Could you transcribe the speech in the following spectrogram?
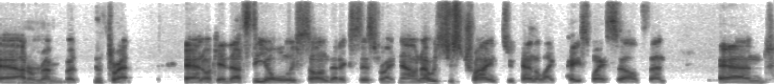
uh, i don't Mhm. remember but the threat and okay that's the only song that exists right now and i was just trying to kind of like pace myself and and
